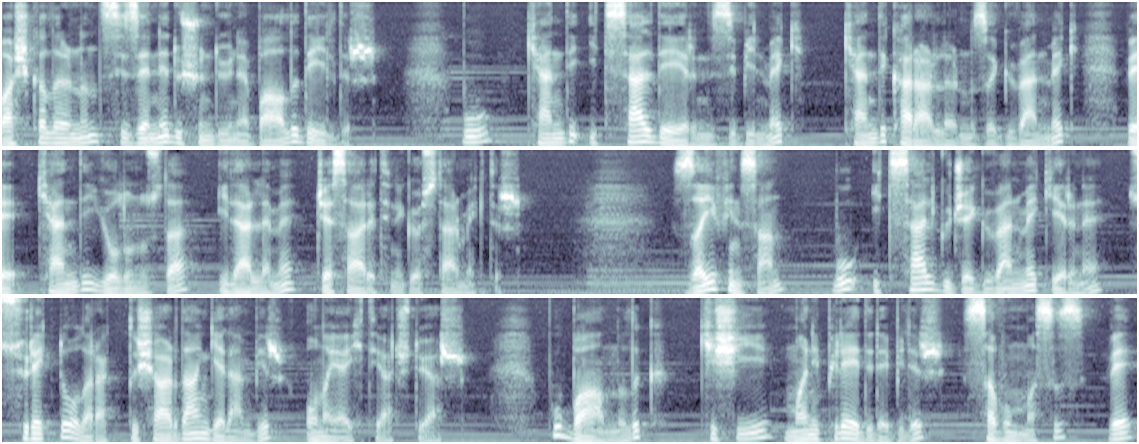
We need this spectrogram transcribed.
başkalarının size ne düşündüğüne bağlı değildir. Bu kendi içsel değerinizi bilmek, kendi kararlarınıza güvenmek ve kendi yolunuzda ilerleme cesaretini göstermektir. Zayıf insan bu içsel güce güvenmek yerine sürekli olarak dışarıdan gelen bir onaya ihtiyaç duyar. Bu bağımlılık kişiyi manipüle edilebilir, savunmasız ve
